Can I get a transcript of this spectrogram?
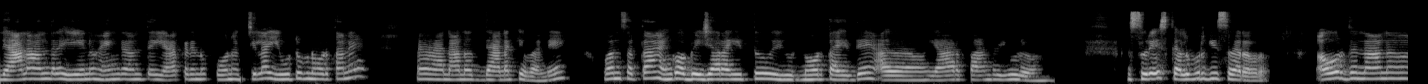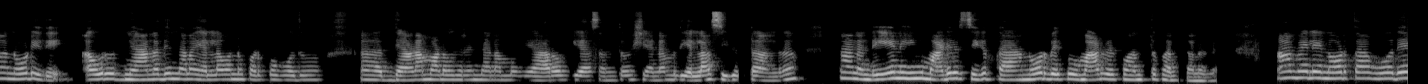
ಜ್ಞಾನ ಅಂದ್ರೆ ಏನು, ಹೆಂಗ ಅಂತ ಯಾರ ಫೋನ್ ಹಚ್ಚಿಲ್ಲ. ಯೂಟ್ಯೂಬ್ ನೋಡ್ತಾನೆ ನಾನು ಜ್ಞಾನಕ್ಕೆ ಬಂದೆ. ಒಂದ್ ಸತ ಹೆಂಗೋ ಬೇಜಾರಾಗಿತ್ತು ಇವ್ ನೋಡ್ತಾ ಇದ್ದೆ ಯಾರಪ್ಪಾ ಅಂದ್ರೆ ಇವ್ರು ಸುರೇಶ್ ಕಲಬುರ್ಗಿ ಸರ್ ಅವರು. ಅವ್ರದ್ದು ನಾನು ನೋಡಿದೆ. ಅವರು ಜ್ಞಾನದಿಂದ ನಾನು ಎಲ್ಲವನ್ನು ಪಡ್ಕೋಬಹುದು ಧ್ಯಾನ ಮಾಡೋದ್ರಿಂದ ನಮಗೆ ಆರೋಗ್ಯ, ಸಂತೋಷ, ನೆಮ್ಮದಿ ಎಲ್ಲಾ ಸಿಗುತ್ತಾ ಅಂದ್ರ. ನಾನಂದೆ ಏನ್ ಹಿಂಗ್ ಮಾಡಿದ್ರೆ ಸಿಗುತ್ತಾ, ನೋಡ್ಬೇಕು, ಮಾಡ್ಬೇಕು ಅಂತ ಬಂತ ನನಗ. ಆಮೇಲೆ ನೋಡ್ತಾ ಹೋದೆ.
